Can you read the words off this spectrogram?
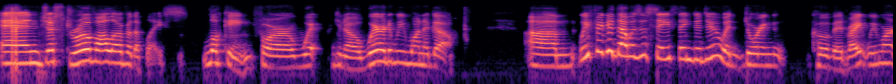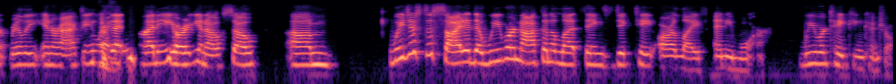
and just drove all over the place looking for where, you know, where do we want to go? um, we figured that was a safe thing to do and during COVID, right? We weren't really interacting with right. anybody or, you know, so um, we just decided that we were not going to let things dictate our life anymore. We were taking control.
